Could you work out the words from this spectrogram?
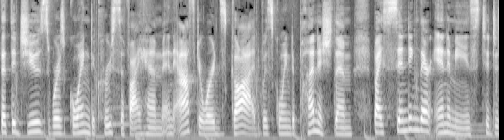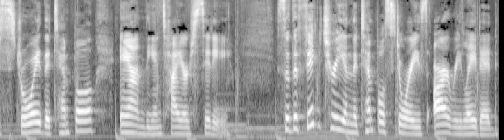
that the Jews were going to crucify him, and afterwards God was going to punish them by sending their enemies to destroy the temple and the entire city. So the fig tree and the temple stories are related.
